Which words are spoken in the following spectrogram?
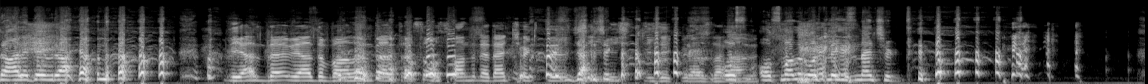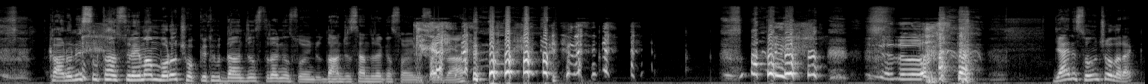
Lale devri ayağına. bir anda bir anda bağlantı hatası Osmanlı neden çöktü? Gerçekten. diyecek birazdan Os- abi. Osmanlı roleplay yüzünden çöktü. Kanuni Sultan Süleyman bu arada çok kötü bir Dungeons Dragons oyuncu. Dungeons and Dragons oyuncusuydu abi. Yani sonuç olarak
